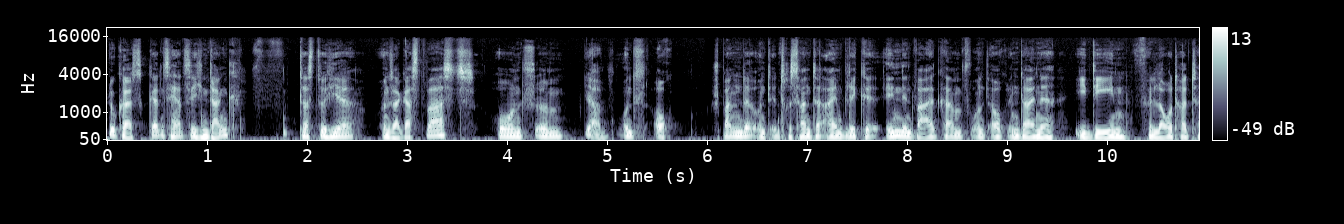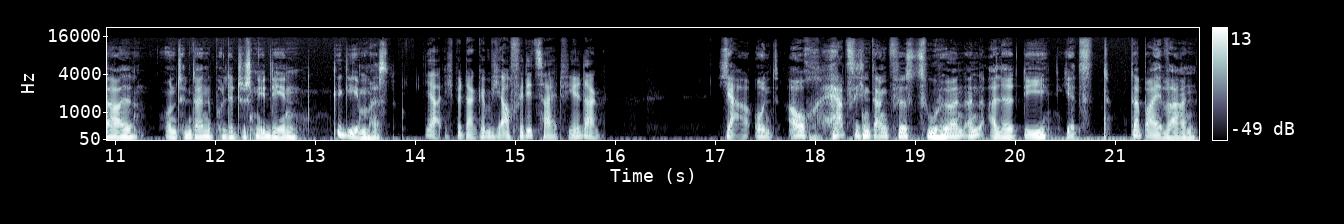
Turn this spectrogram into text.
Lukas, ganz herzlichen Dank, dass du hier unser Gast warst und ähm, ja, uns auch spannende und interessante Einblicke in den Wahlkampf und auch in deine Ideen für Lautertal und in deine politischen Ideen gegeben hast. Ja, ich bedanke mich auch für die Zeit. Vielen Dank. Ja, und auch herzlichen Dank fürs Zuhören an alle, die jetzt dabei waren.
